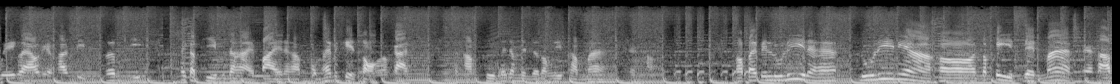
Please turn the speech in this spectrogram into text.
เวกแล้วเนี่ยพาสซีฟเพิ่มคิดให้กับทีมมันจะหายไปนะครับ ผมให้เป็นเกรด2แล้วกันนะครับ คือไม่จำเป็นจะต้องรีบทำมากนะครับ ต่อไปเป็นลูลี่นะฮะ ลูลี่เนี่ยเอ่อสปีดเด่นมากนะครับ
